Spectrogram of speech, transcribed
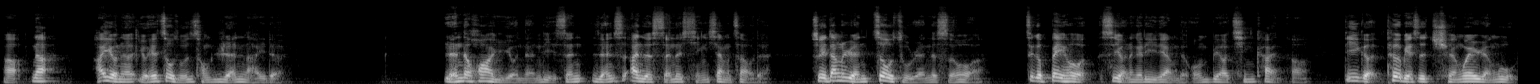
好，那还有呢，有些咒诅是从人来的，人的话语有能力，神人是按着神的形象造的，所以当人咒诅人的时候啊，这个背后是有那个力量的，我们不要轻看啊。第一个，特别是权威人物，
